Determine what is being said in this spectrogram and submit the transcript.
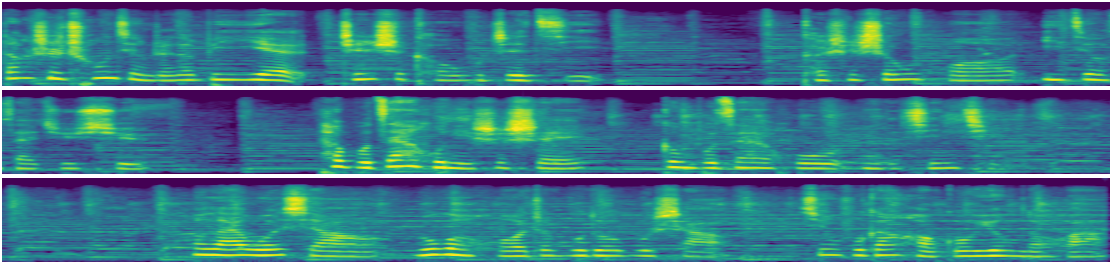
当时憧憬着的毕业真是可恶至极。可是生活依旧在继续，他不在乎你是谁，更不在乎你的心情。后来我想，如果活着不多不少，幸福刚好够用的话，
